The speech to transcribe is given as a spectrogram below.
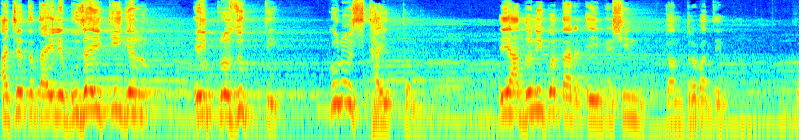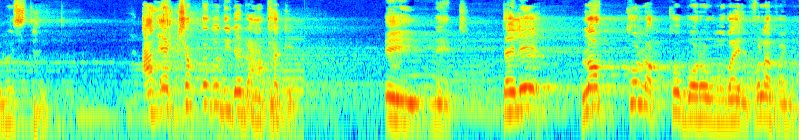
আচ্ছা তো তাইলে বুঝাই কি গেল? এই প্রযুক্তি কোনো স্থায়িত্ব নেই। এই আধুনিকতার এই মেশিন যন্ত্রপাতির কোনো স্থায়িত্ব। আর এক সপ্তাহ যদি এটা না থাকে এই নেট তাইলে লক্ষ লক্ষ বড় মোবাইল খোলা পায়নি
